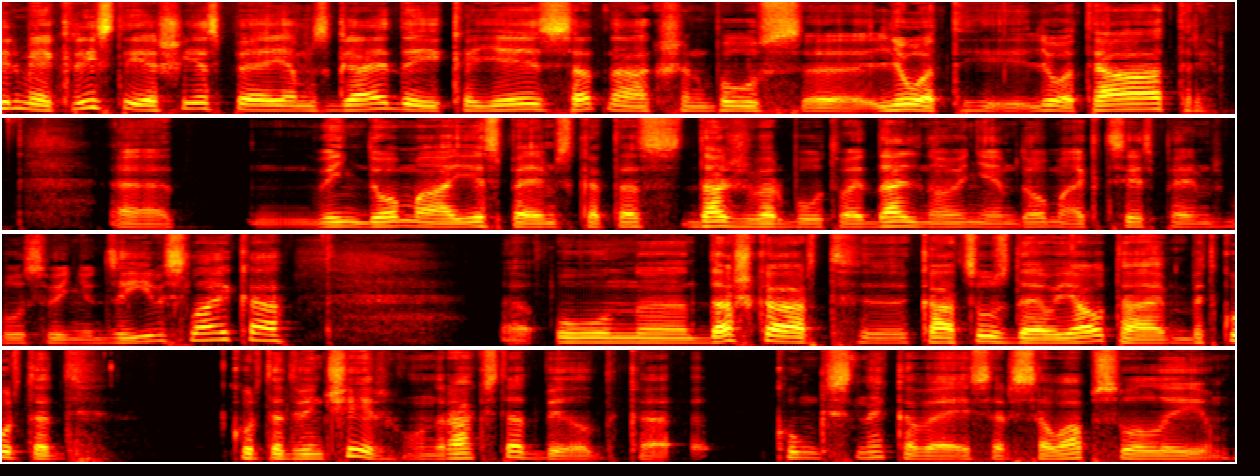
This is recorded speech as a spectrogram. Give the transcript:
Pirmie kristieši iespējams gaidīja, ka Jēzus atnākšana būs uh, ļoti, ļoti ātri. Uh, viņi domāja, iespējams, ka tas daži varbūt, vai daļa no viņiem domāja, ka tas iespējams būs viņu dzīves laikā. Uh, un dažkārt kāds uzdeva jautājumu, kur tad, kur tad viņš ir? Un raksta atbild, ka kungs nekavējas ar savu apsolījumu,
